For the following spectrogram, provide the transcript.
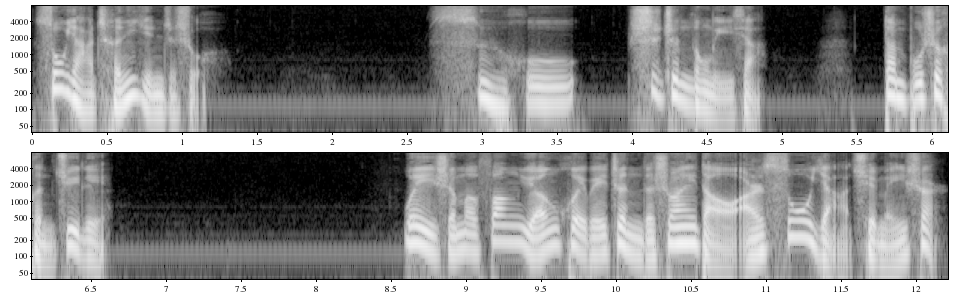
苏雅沉吟着说：“似乎是震动了一下，但不是很剧烈。为什么方圆会被震得摔倒，而苏雅却没事儿？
